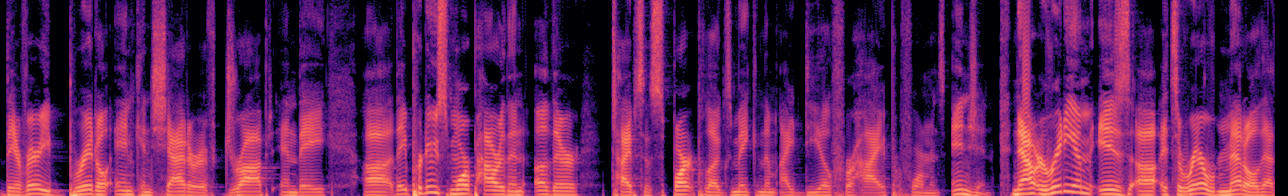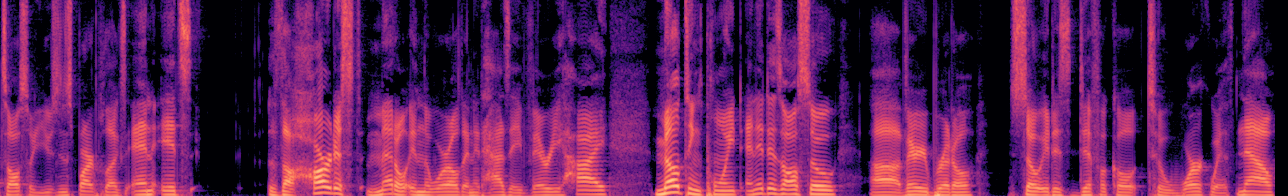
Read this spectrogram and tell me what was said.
They're very brittle and can shatter if dropped, and they uh, they produce more power than other types of spark plugs, making them ideal for high performance engine. Now, iridium is uh, it's a rare metal that's also used in spark plugs, and it's the hardest metal in the world, and it has a very high melting point, and it is also uh, very brittle, so it is difficult to work with. Now,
